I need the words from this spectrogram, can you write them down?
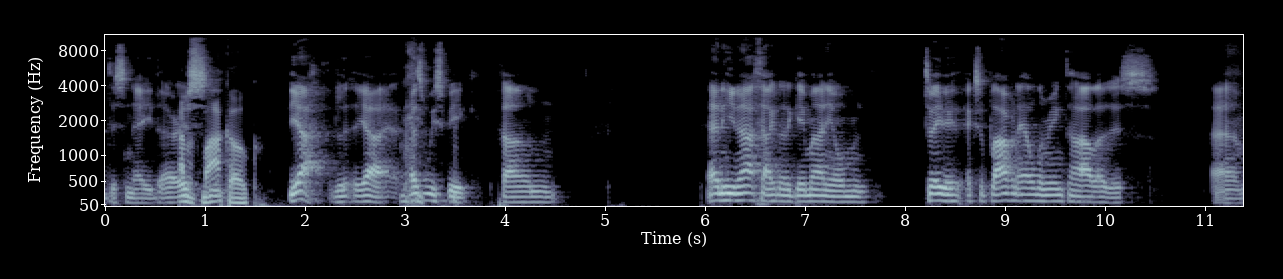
dus nee, daar Aan is... het maken ook. Ja, ja, as we speak. Gewoon... En hierna ga ik naar de Game Mania om een tweede exemplaar van Elden Ring te halen. Dus ehm,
